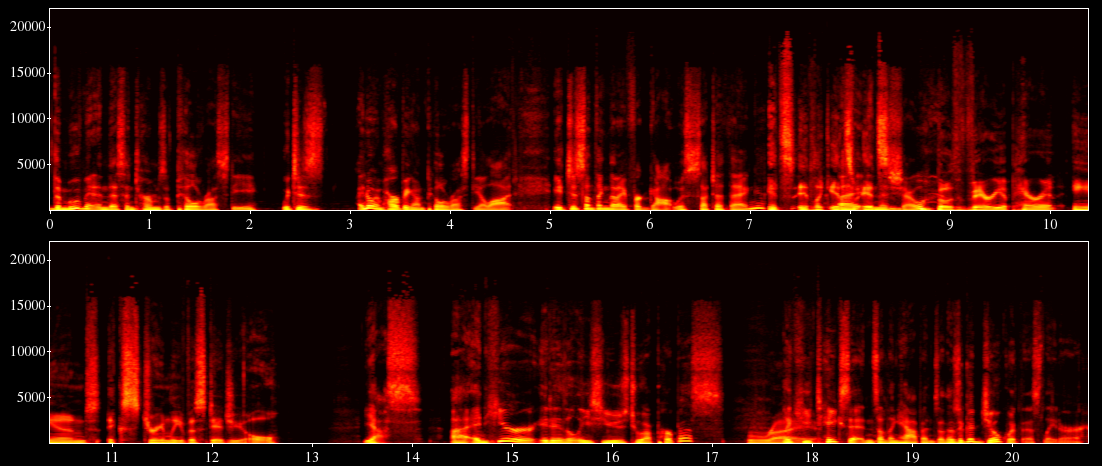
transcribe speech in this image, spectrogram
the movement in this in terms of pill rusty, which is I know I'm harping on pill rusty a lot. It's just something that I forgot was such a thing. It's it like it's uh, in it's this show. both very apparent and extremely vestigial. Yes. Uh, and here it is at least used to a purpose. Right. Like he takes it and something happens. And there's a good joke with this later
